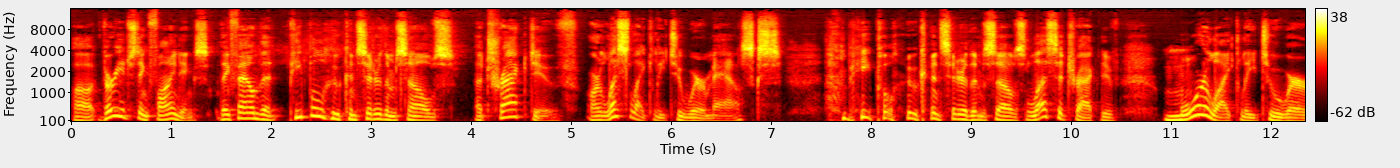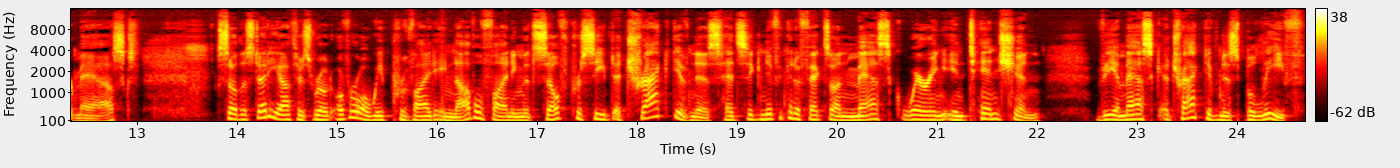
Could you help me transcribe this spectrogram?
Uh, very interesting findings. They found that people who consider themselves attractive are less likely to wear masks people who consider themselves less attractive more likely to wear masks. So the study authors wrote, overall, we provide a novel finding that self-perceived attractiveness had significant effects on mask wearing intention via mask attractiveness belief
